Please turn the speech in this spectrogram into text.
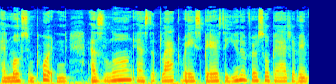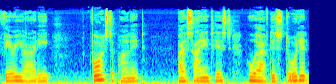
and most important, as long as the black race bears the universal badge of inferiority forced upon it by scientists who have distorted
